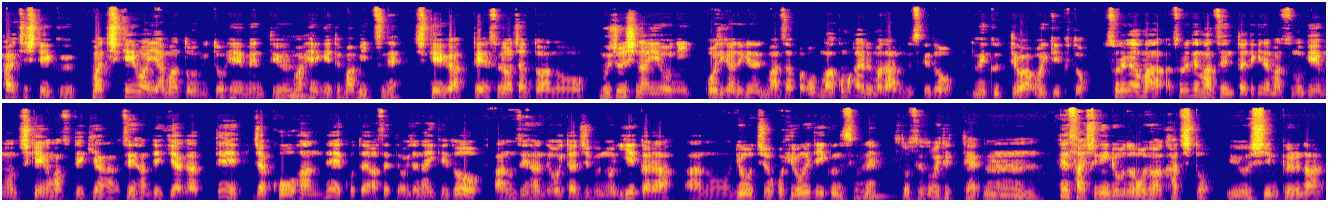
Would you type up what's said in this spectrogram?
配置していく。まあ地形は山と海と平面っていう、うんまあ平原ってまあ3つね、地形があって、それはちゃんとあの、矛盾しないように置いていかないといけない。まあ雑把、まあ細かいルールまだあるんですけど、めくっては置いていくと。それがまあ、それでまあ全体的なまずそのゲームの地形がまず出来上がる。前半出来上がって、じゃあ後半で答え合わせってわけじゃないけど、あの前半で置いた自分の家から、あの、領地をこう広げていくんですよね。うん一つずつ置いていって。うん。で、最終的に領土のおが勝ちというシンプルな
